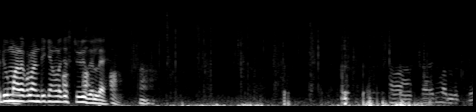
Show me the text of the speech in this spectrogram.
ഒരു മഴ കൊള്ളാണ്ടിരിക്കാനുള്ള ജസ്റ്റ് ഒരു ഇതല്ലേ? ആ ആൾക്കാർ വന്നിട്ട്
